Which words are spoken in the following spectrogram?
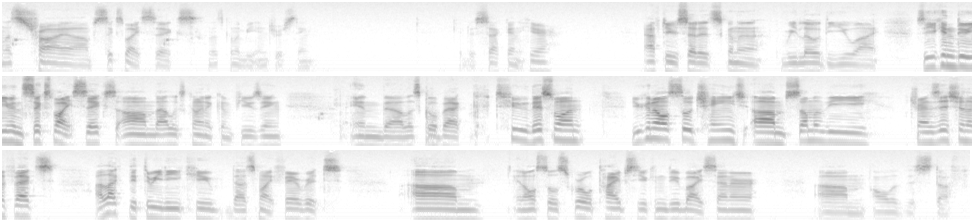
Let's try 6x6 um, that's going to be interesting. Give it a second here after you said it's gonna reload the UI. So you can do even 6 by 6 um, that looks kind of confusing. And uh, let's go back to this one. You can also change um, some of the transition effects. I like the 3D cube, that's my favorite. Um, and also scroll types you can do by center. Um, all of this stuff.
